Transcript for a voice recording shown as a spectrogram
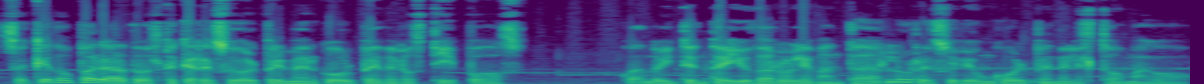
Se quedó parado hasta que recibió el primer golpe de los tipos. Cuando intenté ayudarlo a levantarlo, recibió un golpe en el estómago.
